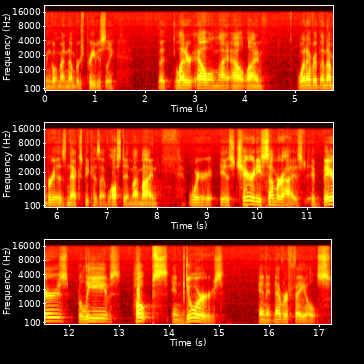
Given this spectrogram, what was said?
been going my numbers previously, but letter L on my outline, whatever the number is next, because I've lost it in my mind, where is charity summarized? It bears, believes, hopes, endures, and it never fails.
